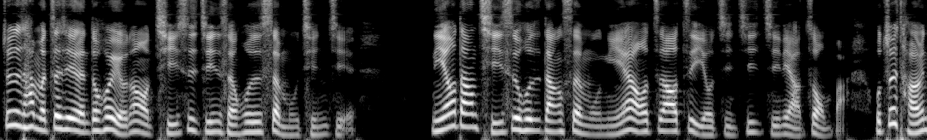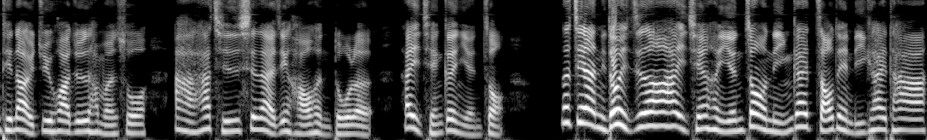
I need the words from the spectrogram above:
就是他们这些人都会有那种骑士精神或是圣母情结。你要当骑士或是当圣母，你要知道自己有几斤几两重吧。我最讨厌听到一句话，就是他们说啊，他其实现在已经好很多了，他以前更严重。那既然你都已经知道他以前很严重，你应该早点离开他。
